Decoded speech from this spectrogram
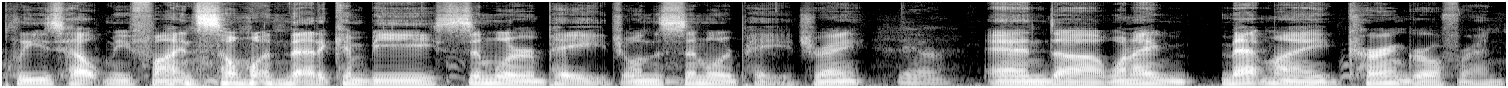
please help me find someone that it can be similar in page on the similar page. Right. yeah And uh, when I met my current girlfriend,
